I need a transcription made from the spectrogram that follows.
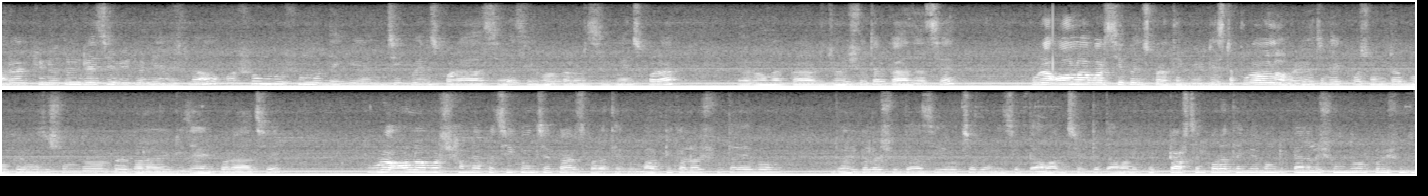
আরও একটি নতুন ড্রেসের ভিডিও নিয়ে আসলাম। অসম্ভব সুন্দর দেখে সিকোয়েন্স করা আছে সিলভার কালার সিকোয়েন্স করা এবং আপনার জরি সুতার কাজ আছে। পুরো অল ওভার সিকোয়েন্স করা থাকবে। ড্রেসটা পুরো অল ওভার হচ্ছে নেক পোর্শনটা বুকের মধ্যে সুন্দর করে গলায় ডিজাইন করা আছে। পুরো অল ওভার সামনে আপনার সিকোয়েন্সের কাজ করা থাকবে। মাল্টি কালার সুতা এবং জরি কালার সুতা আছে হচ্ছে আপনার নিচে দামান সেটটা দামানে খুব টার্সেল করা থাকবে এবং প্যানেলে সুন্দর করে শুধু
